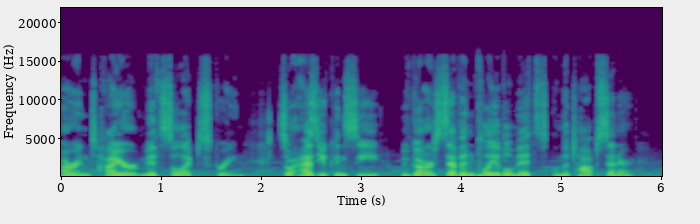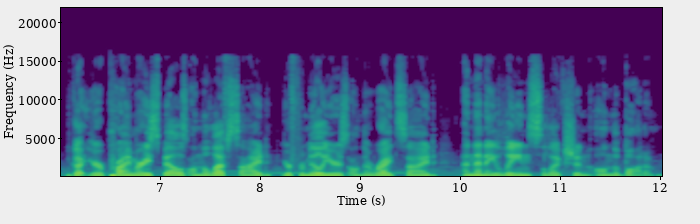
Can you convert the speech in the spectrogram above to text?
our entire myth select screen. So as you can see, we've got our seven playable myths on the top center. We've got your primary spells on the left side, your familiars on the right side, and then a lane selection on the bottom.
